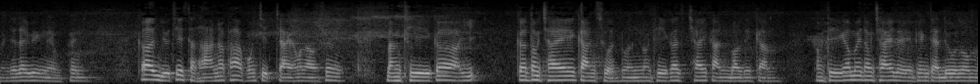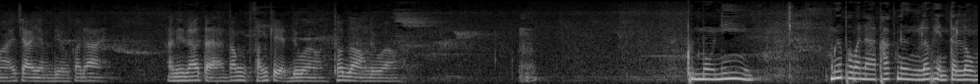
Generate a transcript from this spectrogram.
มันจะได้วิ่งเร็วขึ้น ก็อยู่ที่สถานภาพของจิตใจของเรา ซึ่งบางทีก็ก็ต้องใช้การสวดมนต์บางทีก็ใช้การบริกรรม บางทีก็ไม่ต้องใช้เลย เพียงแต่ดูลมหายใจอย่างเดียวก็ได้ อันนี้แล้วแต่ต้องสังเกตดูเอาทดลองดูเอาคุณโมนี่ เมื่อภาวนาพักหนึ่งแล้วเห็นแต่ลม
